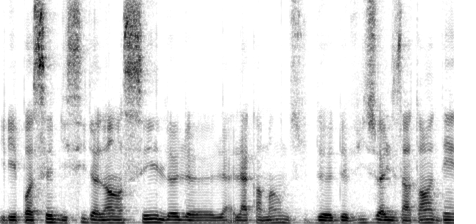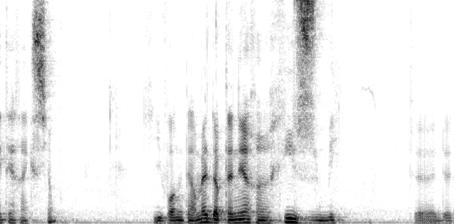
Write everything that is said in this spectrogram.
il est possible ici de lancer la, commande de, visualisateur d'interaction qui va nous permettre d'obtenir un résumé de,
